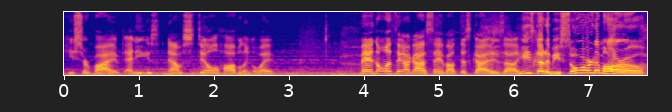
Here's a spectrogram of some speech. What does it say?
He survived and he's now still hobbling away. Man, the only thing I gotta say about this guy is uh, he's gonna be sore tomorrow.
